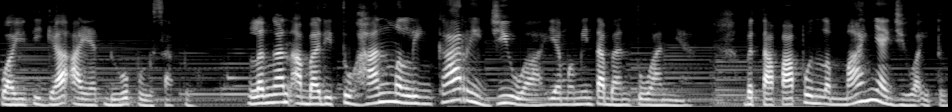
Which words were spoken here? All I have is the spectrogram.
Wahyu 3 ayat 21 lengan abadi Tuhan melingkari jiwa yang meminta bantuannya. Betapapun lemahnya jiwa itu,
